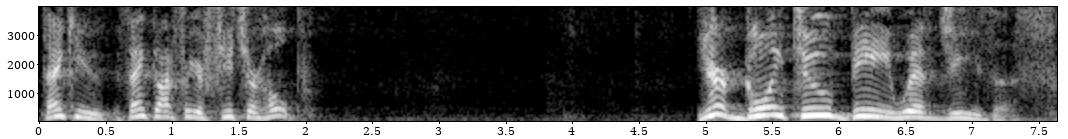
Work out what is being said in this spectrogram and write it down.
Thank you. Thank God for your future hope. You're going to be with Jesus.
